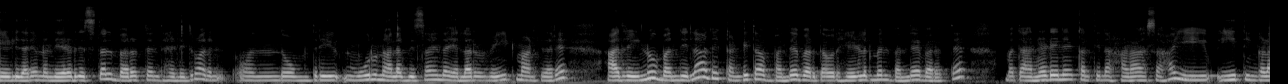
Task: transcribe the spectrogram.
ಹೇಳಿದ್ದಾರೆ. ಒಂದೊಂದು ಎರಡು ದಿವಸದಲ್ಲಿ ಬರುತ್ತೆ ಅಂತ ಹೇಳಿದರು. ಅದನ್ನು ಒಂದು ತ್ರೀ, ಮೂರು, ನಾಲ್ಕು ದಿವಸದಿಂದ ಎಲ್ಲರೂ ವೆಯ್ಟ್ ಮಾಡ್ತಿದ್ದಾರೆ. ಆದರೆ ಇನ್ನೂ ಬಂದಿಲ್ಲ. ಅದೇ ಖಂಡಿತ ಬಂದೇ ಬರುತ್ತೆ. ಅವ್ರು ಹೇಳಿದ ಮೇಲೆ ಬಂದೇ ಬರುತ್ತೆ. ಮತ್ತು ಹನ್ನೆರಡನೇ ಕಂತಿನ ಹಣ ಸಹ ಈ ಈ ತಿಂಗಳ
